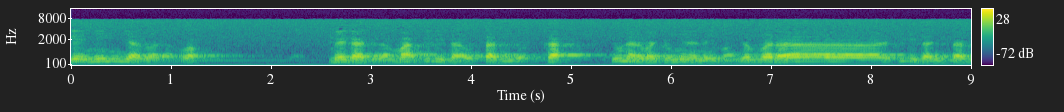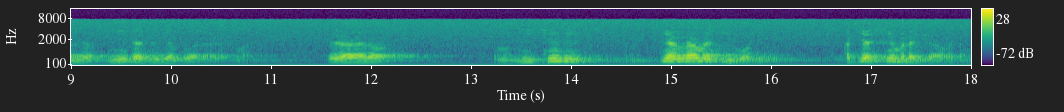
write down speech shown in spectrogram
ကယ်အငြင်းကြီးရသွားတာဟောမေဃဆိုတာမကိလေသာကိုသတ်ပြီးတော့ကယုံနာတော်မှာချုပ်ရင်းတဲ့နိဗ္ဗာန်ရောက်သွားတာတဲ့ကိလေသာတွေသတ်ပြီးတော့အငြင်းတက်တဲ့ရောက်သွားတာတဲ့အဲဒါကတော့ဒီချင်းလေးပြန်လာမရှိပါဘူးအပြတ်ရှင်းမလိုက်တာပါတော့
